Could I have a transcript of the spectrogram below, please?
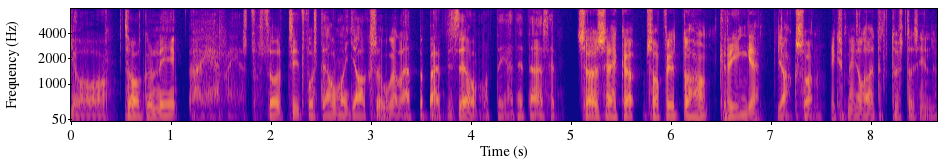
Joo. Se on kyllä niin, ai herranjestus. Se on, sit voisi tehdä oman jakson, joka läppäbändi se on, mutta jätetään se. Se olisi ehkä sopinut tuohon Kringe-jaksoon. Miksi me ei laitettu sitä sinne?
